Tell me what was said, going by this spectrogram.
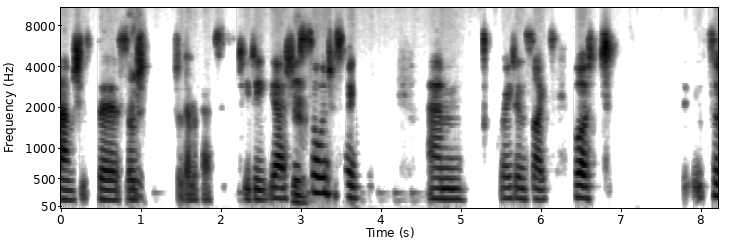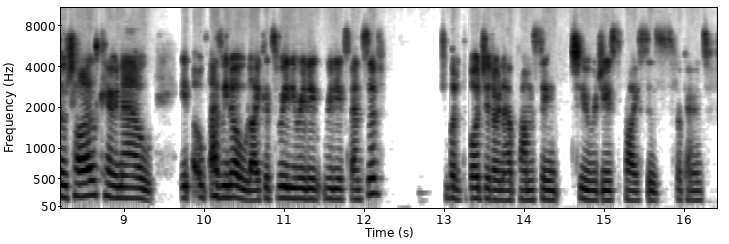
Um, she's the Social Democrats TD. Yeah, she's Yeah. so interesting. Um, great insights. But so childcare now, it, as we know, like it's really, really, really expensive. But the budget are now promising to reduce prices for parents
